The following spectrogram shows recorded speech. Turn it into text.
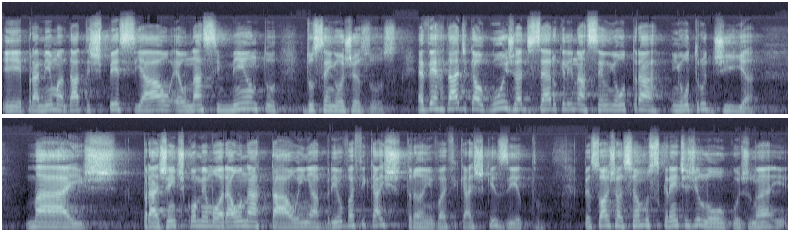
E para mim, uma data especial é o nascimento do Senhor Jesus. É verdade que alguns já disseram que ele nasceu em, outra, em outro dia, mas para a gente comemorar o Natal em abril vai ficar estranho, vai ficar esquisito pessoal já chama os crentes de loucos, né? E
